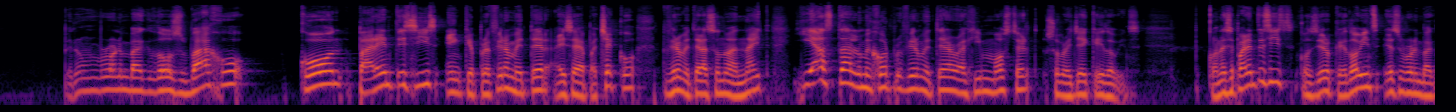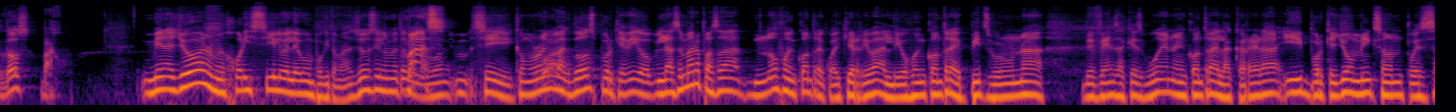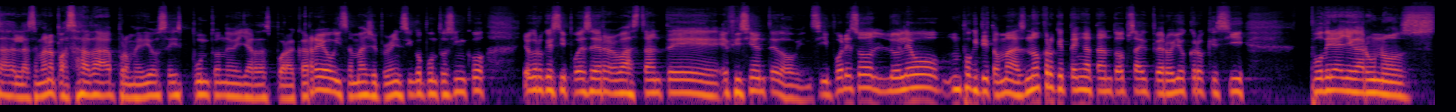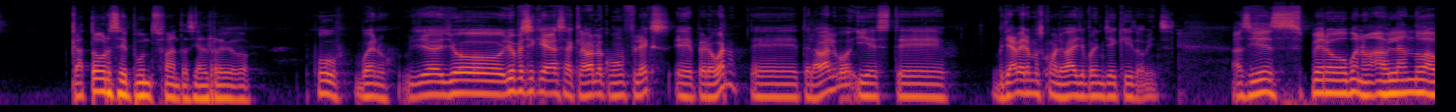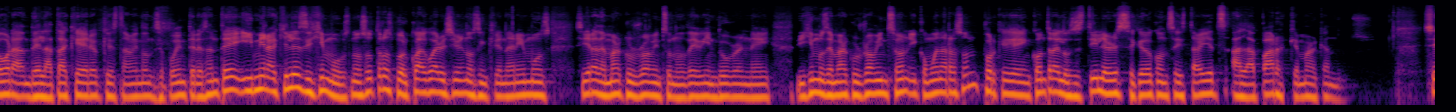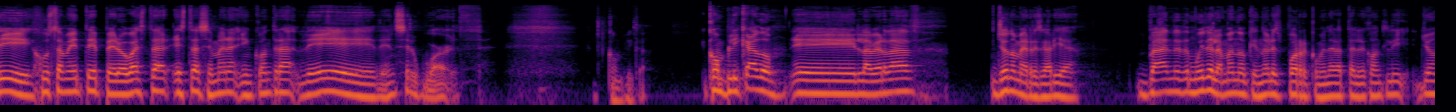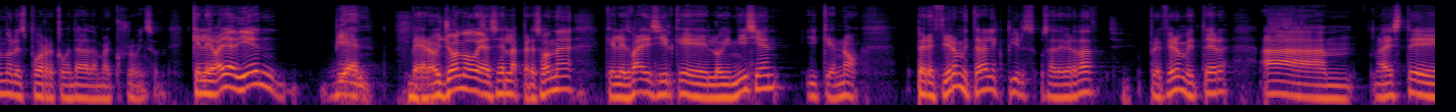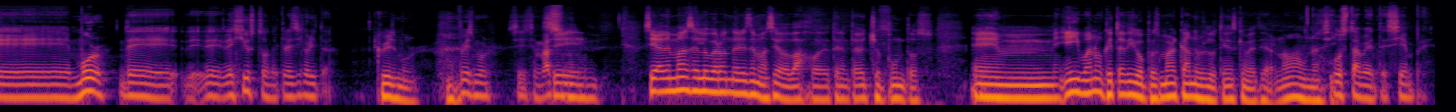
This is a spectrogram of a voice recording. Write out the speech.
pero un running back 2 bajo con paréntesis en que prefiero meter a Isaiah Pacheco, prefiero meter a Sonovan Knight y hasta a lo mejor prefiero meter a Raheem Mustard sobre J.K. Dobbins. Con ese paréntesis, considero que Dobbins es un running back 2 bajo. Mira, yo a lo mejor y sí lo elevo un poquito más. Yo sí lo meto ¿Más? como sí, como running Wow. back 2 porque digo, la semana pasada no fue en contra de cualquier rival, digo, fue en contra de Pittsburgh, una defensa que es buena en contra de la carrera y porque Joe Mixon pues la semana pasada promedió 6.9 yardas por acarreo y Samaje Perrin 5.5, yo creo que sí puede ser bastante eficiente Dobbins y por eso lo elevo un poquitito más. No creo que tenga tanto upside, pero yo creo que sí podría llegar unos 14 puntos fantasy alrededor. Uf, bueno, yo, yo, yo pensé que ibas a clavarlo como un flex, eh, pero bueno, eh, te la valgo y este ya veremos cómo le va a buen J.K. Dobbins. Así es, pero bueno, hablando ahora del ataque aéreo, que es también donde se pone interesante. Y mira, aquí les dijimos, nosotros por cuál wide receiver nos inclinaremos, si era de Marcus Robinson o Devin Duvernay. Dijimos de Marcus Robinson y con buena razón, porque en contra de los Steelers se quedó con seis targets a la par que Mark Andrews. Sí, justamente, pero va a estar esta semana en contra de Denzel Ward. Complicado. Complicado, eh, la verdad, yo no me arriesgaría. Van de- muy de la mano que no les puedo recomendar a Tyler Huntley, yo no les puedo recomendar a Marcus Robinson. Que le vaya bien, bien, pero yo no voy a ser la persona que les va a decir que lo inician y que no. Prefiero meter a Alec Pierce, o sea, de verdad, prefiero meter a, um, a este Moore de, de- de- de Houston, el que les dije ahorita. Chris Moore. Chris Moore, sí, se me Sí. Sí, además el over-under es demasiado bajo, de 38 puntos. Em, y bueno, ¿qué te digo? Pues Mark Andrews lo tienes que meter, ¿no? Aún así. justamente, siempre.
